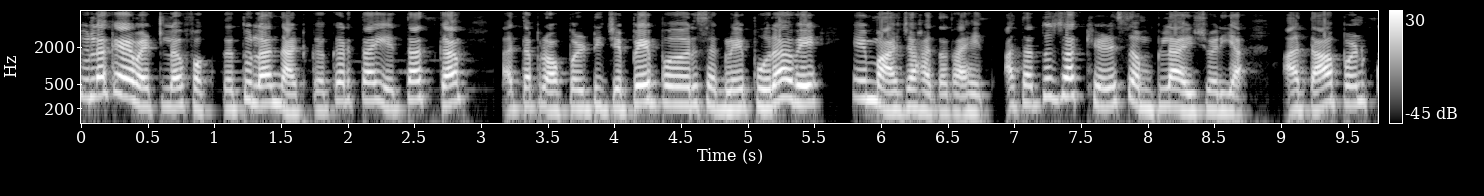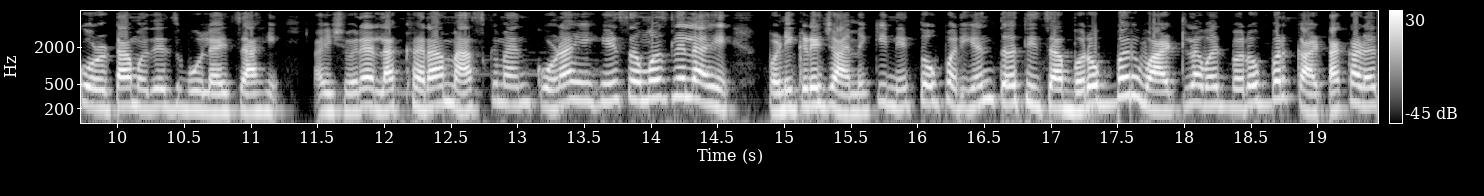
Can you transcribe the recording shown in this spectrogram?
तुला काय वाटलं? फक्त तुला नाटकं करता येतात का? आता प्रॉपर्टीचे पेपर सगळे पुरावे हे माझ्या हातात आहेत. आता तुझा खेळ संपला ऐश्वर्या. आता आपण कोर्टामध्येच बोलायचं आहे. ऐश्वर्याला खरा मास्कमॅन कोण आहे हे समजलेलं आहे. पण इकडे जानकीने तोपर्यंत तिचा बरोबर वाट लावत बरोबर काटा काढत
